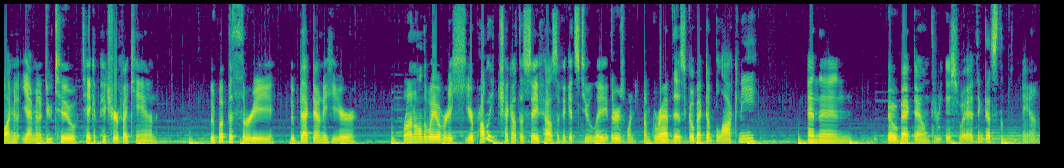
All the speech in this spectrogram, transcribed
Well, I'm gonna, yeah, I'm gonna do 2, take a picture if I can, loop up to 3, loop back down to here, run all the way over to here. Probably check out the safe house if it gets too late. There's one. Um, grab this, go back to Blockney, and then go back down through this way. I think that's the plan.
